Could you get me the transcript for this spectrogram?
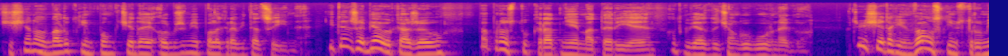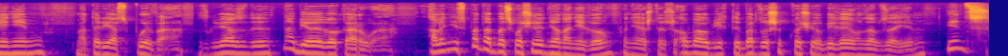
Ciśnioną w malutkim punkcie daje olbrzymie pole grawitacyjne. I tenże biały karzeł po prostu kradnie materię od gwiazdy ciągu głównego. Oczywiście takim wąskim strumieniem materia spływa z gwiazdy na białego karła, ale nie spada bezpośrednio na niego, ponieważ też oba obiekty bardzo szybko się obiegają nawzajem, więc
